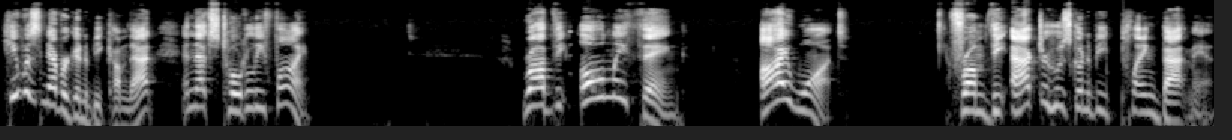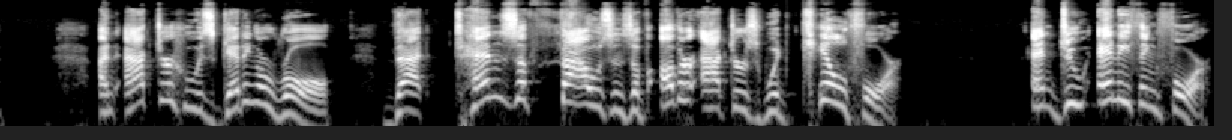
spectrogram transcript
He was never going to become that, and that's totally fine. Rob, the only thing I want from the actor who's going to be playing Batman, an actor who is getting a role that tens of thousands of other actors would kill for and do anything for.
